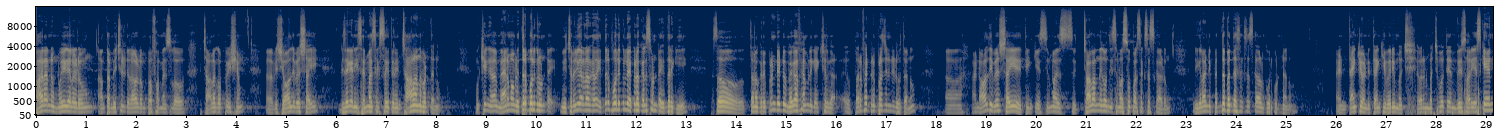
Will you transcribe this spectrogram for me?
భారాన్ని మోయగలగడం అంత మెచ్యూరిటీ రావడం పర్ఫార్మెన్స్లో చాలా గొప్ప విషయం. విష్ ఆల్ ది బెస్ట్ అయ్యి నిజంగా నీ సినిమా సక్సెస్ అయితే నేను చాలా ఆనందపడతాను. ముఖ్యంగా మేనమామలు ఇద్దరు పోలికలు ఉంటాయి. మీరు చిరంజీవి గారు అన్నారు కదా ఇద్దరు పోలికలు ఎక్కడో కలిసి ఉంటాయి ఇద్దరికి. సో తను ఒక రిప్రజెంటేటివ్ మెగా ఫ్యామిలీకి యాక్చువల్గా పర్ఫెక్ట్ రిప్రజెంటేటివ్ తను. And all the best I think ఈ సినిమా చాలా అందంగా ఉంది. ఈ సినిమా సూపర్ సక్సెస్ కావడం. నీకు ఇలాంటి పెద్ద పెద్ద సక్సెస్ కావాలని కోరుకుంటున్నాను. అండ్ థ్యాంక్ యూ అండి. థ్యాంక్ యూ వెరీ మచ్ ఎవరైనా మర్చిపోతే very sorry SKN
